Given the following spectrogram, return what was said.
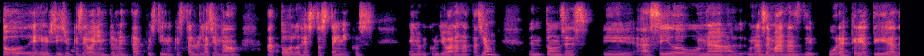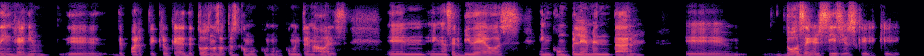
todo ejercicio que se vaya a implementar pues tiene que estar relacionado a todos los gestos técnicos en lo que conlleva la natación. Entonces, eh, ha sido una, unas semanas de pura creatividad, de ingenio, de parte, creo que de todos nosotros como, como, como entrenadores, en, en, hacer videos, en complementar eh, dos ejercicios que, que,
